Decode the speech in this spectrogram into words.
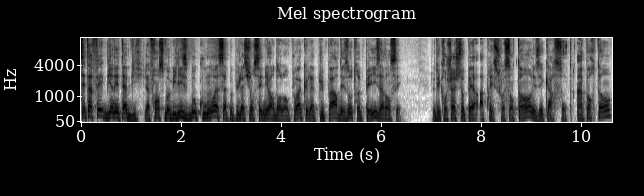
C'est un fait bien établi. La France mobilise beaucoup moins sa population senior dans l'emploi que la plupart des autres pays avancés. Le décrochage s'opère après 60 ans, les écarts sont importants,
